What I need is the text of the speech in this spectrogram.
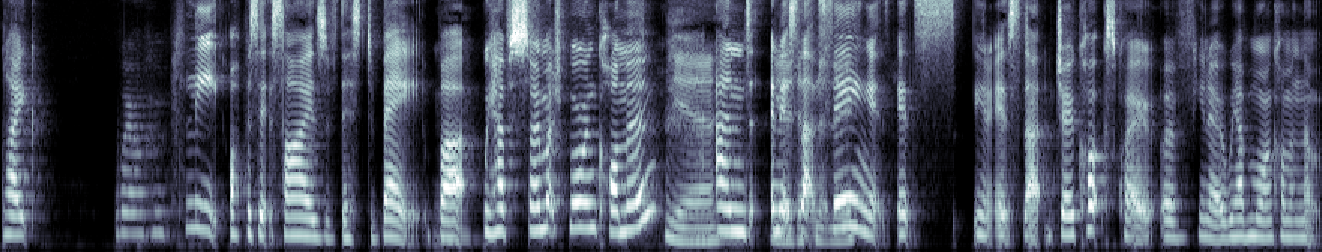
like we're on complete opposite sides of this debate mm. but we have so much more in common. Yeah. And and Yeah, it's that thing it, it's you know it's that Jo Cox quote of you know we have more in common than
